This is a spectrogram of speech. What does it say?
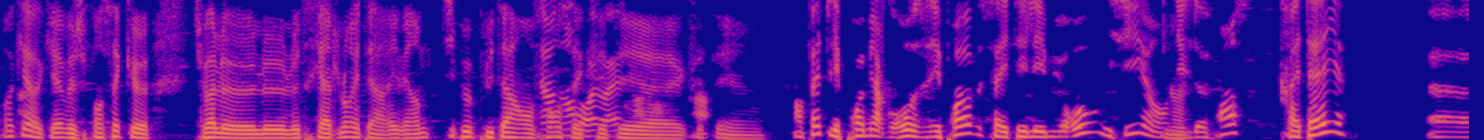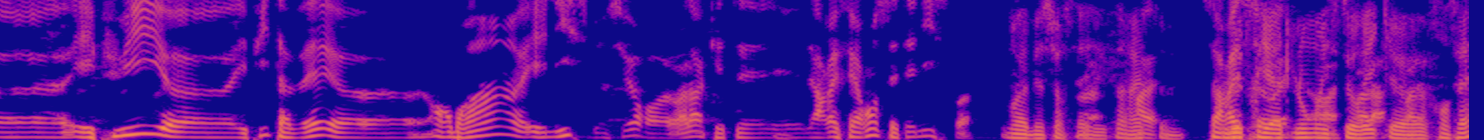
ok, ok. Mais je pensais que tu vois le, le, le, triathlon était arrivé un petit peu plus tard en France et que c'était, euh, c'était. Euh, en fait, les premières grosses épreuves, ça a été les Mureaux ici en Île-de-France, Créteil, euh, et puis et puis t'avais Embrun et Nice bien sûr, voilà, qui était la référence, c'était Nice quoi. Ouais, bien sûr, ça, ça reste ça le triathlon historique français.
